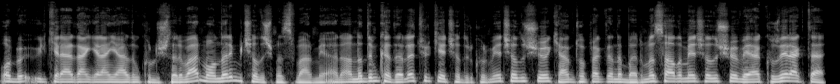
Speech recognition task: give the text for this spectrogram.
o ülkelerden gelen yardım kuruluşları var mı? Onların bir çalışması var mı? Yani anladığım kadarıyla Türkiye çadır kurmaya çalışıyor. Kendi topraklarına barınma sağlamaya çalışıyor veya Kuzey Irak'ta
